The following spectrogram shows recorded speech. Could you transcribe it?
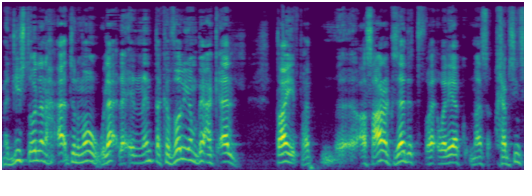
ما تجيش تقول أنا حققت نمو. لا لأن انت كفوليوم بيعك قل. طيب. أسعارك زادت وليكن مثلا 50 60%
